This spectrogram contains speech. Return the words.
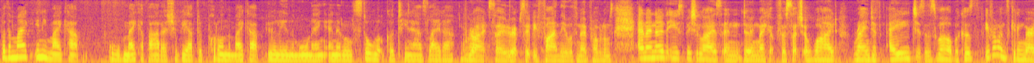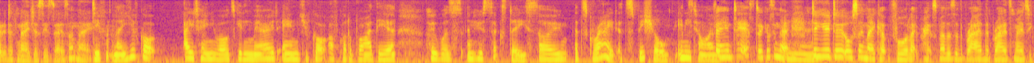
But the make any makeup or makeup artist should be able to put on the makeup early in the morning and it'll still look good 10 hours later. Right, so you're absolutely fine there with no problems. And I know that you specialise in doing makeup for such a wide range of ages as well, because everyone's getting married at different ages these days, aren't they? Definitely. You've got 18 year olds getting married and you've got I've got a bride there who was in her 60s so it's great it's special anytime Fantastic, isn't it? Yeah. Do you do also makeup for like perhaps mothers of the bride, the bridesmaids? You,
